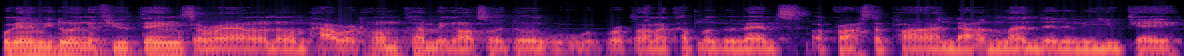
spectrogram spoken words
We're going to be doing a few things around um, Howard Homecoming, also doing work on a couple of events across the pond out in London in the UK.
